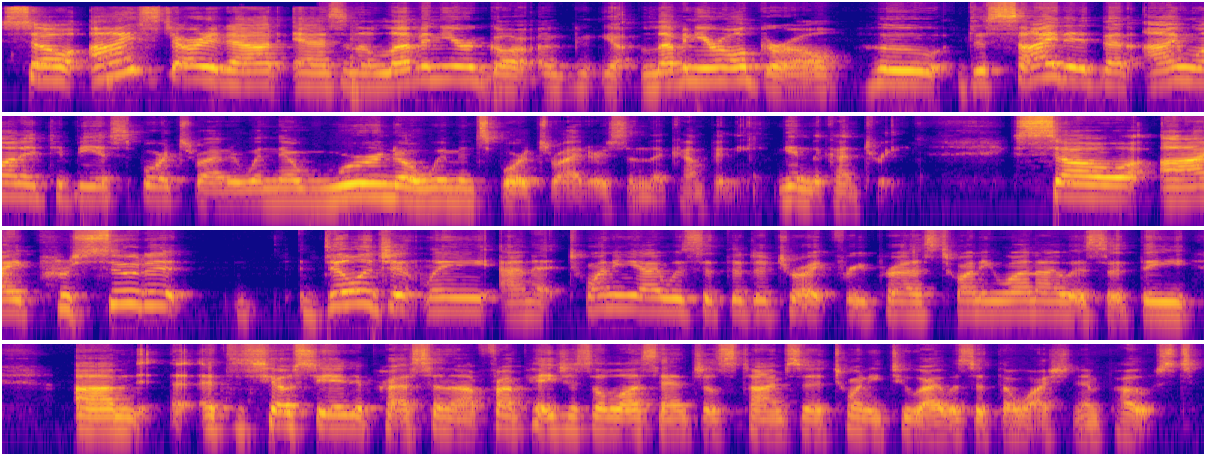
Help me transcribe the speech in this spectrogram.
So I started out as an 11 year go- uh, 11 year old girl who decided that I wanted to be a sports writer when there were no women sports writers in the company in the country. So I pursued it diligently and at 20 I was at the Detroit Free Press, 21 I was at the um, at the Associated Press and the front pages of the Los Angeles Times and at 22 I was at the Washington Post.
